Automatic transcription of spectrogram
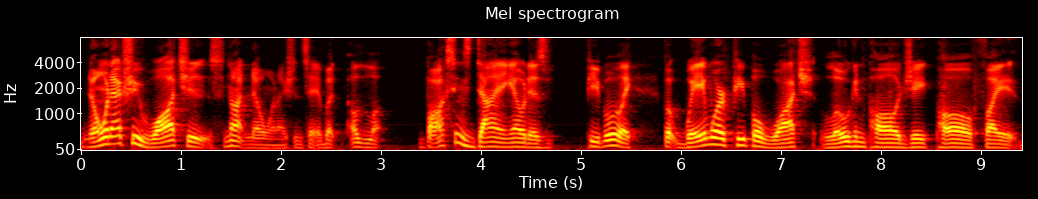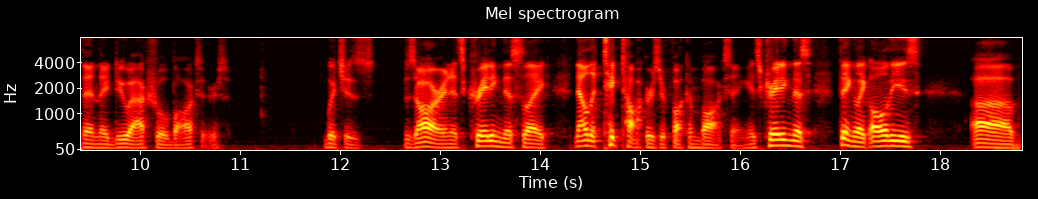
no one actually watches. Not no one, I shouldn't say, but a lot. Boxing's dying out as people like, but way more people watch Logan Paul, Jake Paul fight than they do actual boxers, which is bizarre. And it's creating this like now the TikTokers are fucking boxing. It's creating this thing like all these uh,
